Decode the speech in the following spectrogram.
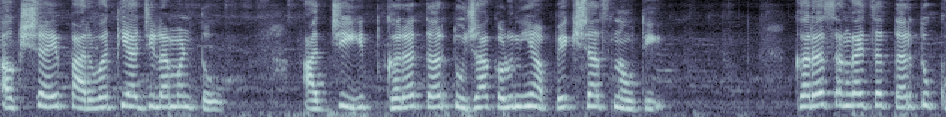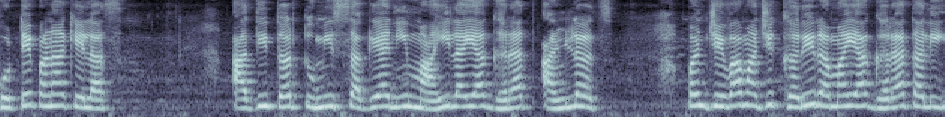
अक्षय पार्वती आजीला म्हणतो आजी खरं तर तुझ्याकडून ही अपेक्षाच नव्हती. खरं सांगायचं तर तू खोटेपणा केलास. आधी तर तुम्ही सगळ्यांनी माहीला या घरात आणलंच. पण जेव्हा माझी खरी रमा या घरात आली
